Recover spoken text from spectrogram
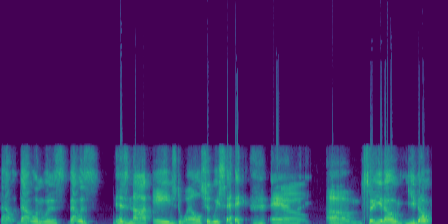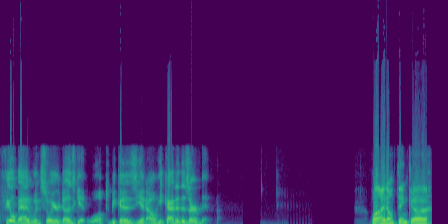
that that one was that was has not aged well, should we say? And No. um, so you know, you don't feel bad when Sawyer does get whooped because you know he kind of deserved it. Well, I don't think uh,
